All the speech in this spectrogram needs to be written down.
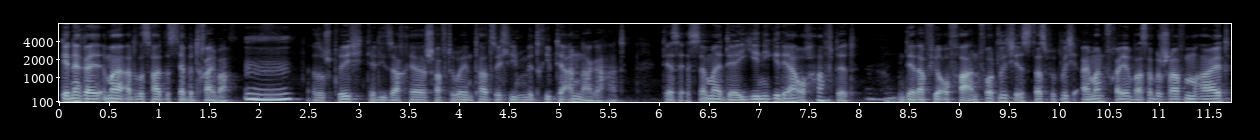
generell immer Adressat ist der Betreiber. Mhm. Also sprich, der die Sachherrschaft über den tatsächlichen Betrieb der Anlage hat der ist erst einmal derjenige, der auch haftet mhm. und der dafür auch verantwortlich ist, dass wirklich einwandfreie Wasserbeschaffenheit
